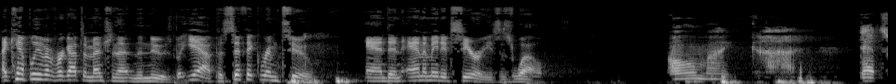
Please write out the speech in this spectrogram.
I can't believe I forgot to mention that in the news. But yeah, Pacific Rim 2 and an animated series as well. Oh my god. That's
